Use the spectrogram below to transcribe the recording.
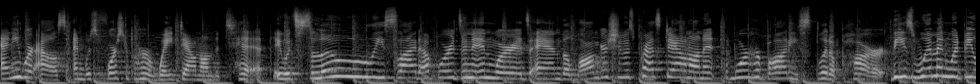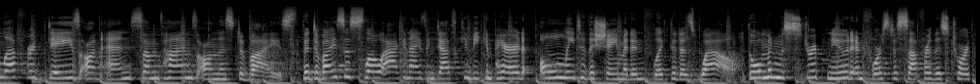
anywhere else and was forced to put her weight down on the tip. It would slowly slide upwards and inwards and the longer she was pressed down on it, the more her body split apart. These women would be left for days on end sometimes on this device. The device's slow agonizing death can be compared only to the shame it inflicted as well. The woman was stripped nude and forced to suffer this torture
